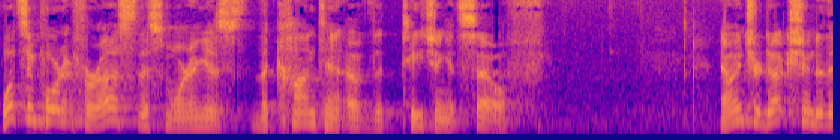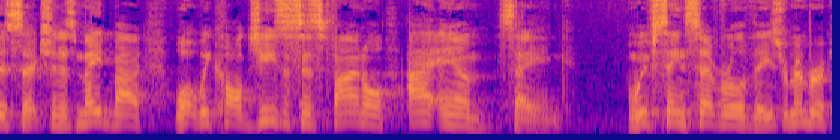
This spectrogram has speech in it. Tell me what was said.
what's important for us this morning is the content of the teaching itself. Now, introduction to this section is made by what we call Jesus' final I am saying. We've seen several of these. Remember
